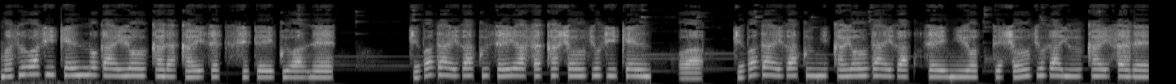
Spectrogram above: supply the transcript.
まずは事件の概要から解説していくわね。千葉大学生朝霞少女事件は、千葉大学に通う大学生によって少女が誘拐され、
